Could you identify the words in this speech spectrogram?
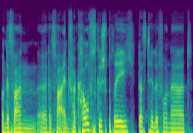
Und das war ein, äh, das war ein Verkaufsgespräch, das Telefonat.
